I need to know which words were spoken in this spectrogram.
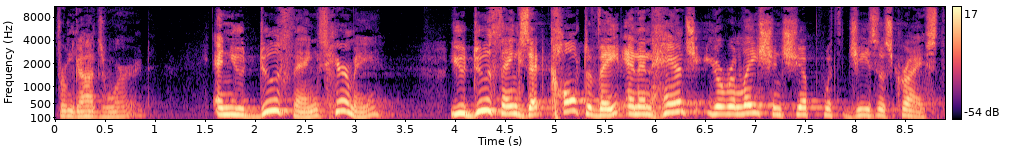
from God's word. And you do things, hear me, you do things that cultivate and enhance your relationship with Jesus Christ.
